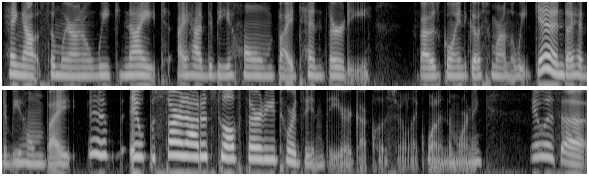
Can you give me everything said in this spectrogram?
hang out somewhere on a weeknight, I had to be home by ten thirty. If I was going to go somewhere on the weekend, I had to be home by. It, it started out as twelve thirty. Towards the end of the year, it got closer to like one in the morning. It was uh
